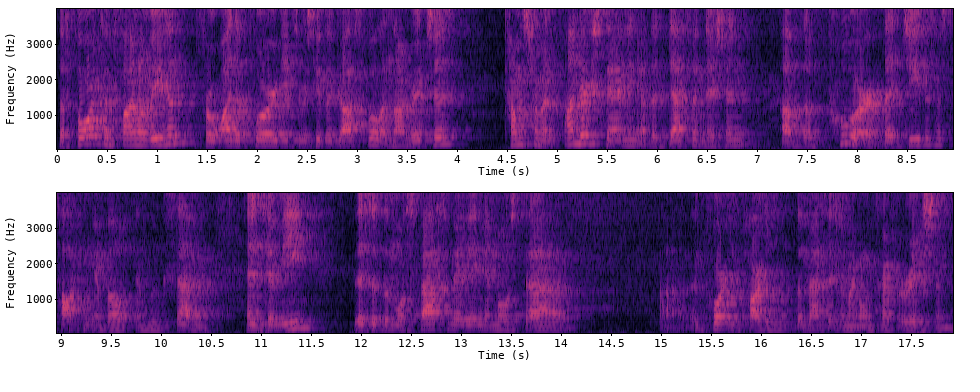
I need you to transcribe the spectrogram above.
The fourth and final reason for why the poor need to receive the gospel and not riches comes from an understanding of the definition of the poor that Jesus is talking about in Luke 7. And to me, this is the most fascinating and most uh, uh, important part of the message in my own preparation.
